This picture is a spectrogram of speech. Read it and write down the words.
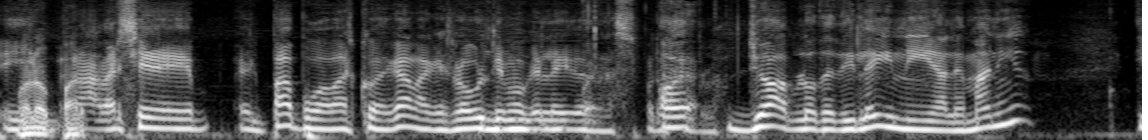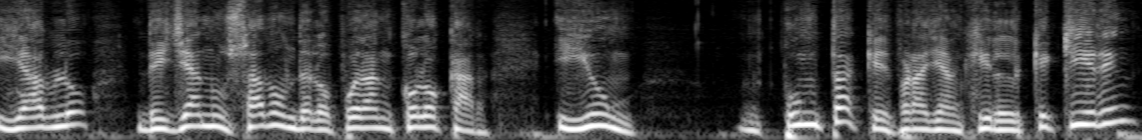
Y a ver si el Papu a Vasco de Gama, que es lo último que he leído en las, por Ahora, ejemplo. Yo hablo de Delaney Alemania y hablo de Jan Usá donde lo puedan colocar y un punta que es Brian Hill el que quieren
